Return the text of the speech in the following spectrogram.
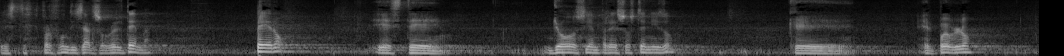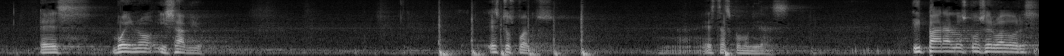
este, profundizar sobre el tema, pero este, yo siempre he sostenido que el pueblo es bueno y sabio. Estos pueblos, estas comunidades. Y para los conservadores,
